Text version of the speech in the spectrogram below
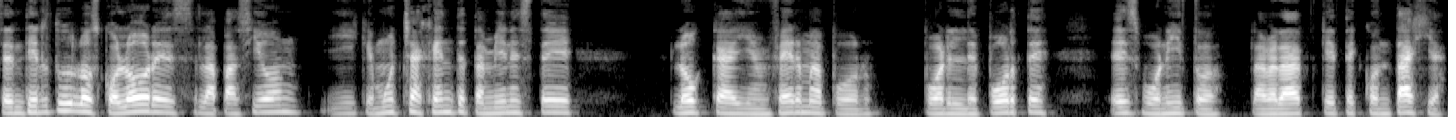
sentir los colores, la pasión y que mucha gente también esté loca y enferma por, por el deporte es bonito, la verdad que te contagia.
